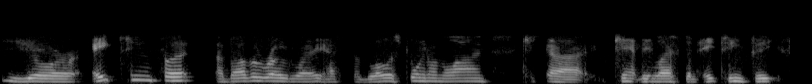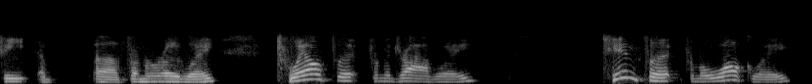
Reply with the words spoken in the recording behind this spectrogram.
your 18 foot above a roadway, has the lowest point on the line, uh, can't be less than 18 feet, feet uh, from a roadway, 12 foot from a driveway, 10 foot from a walkway,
